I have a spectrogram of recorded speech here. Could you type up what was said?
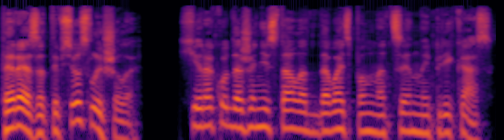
«Тереза, ты все слышала?» Хирако даже не стал отдавать полноценный приказ,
